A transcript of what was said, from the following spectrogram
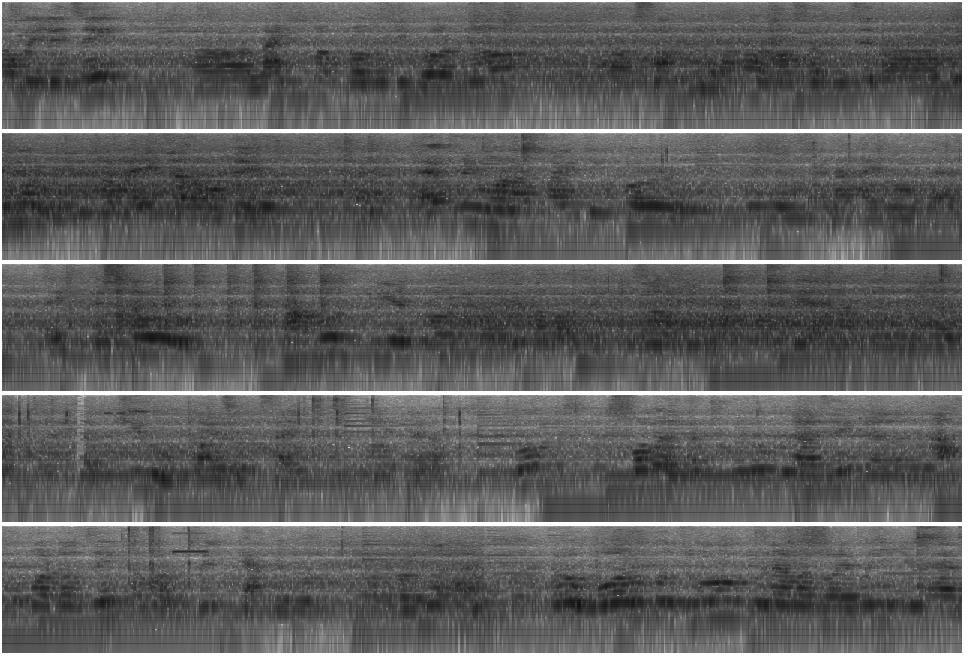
तपाईँले चाहिँ लाइफमा प्रगति गर्न सक्ने अथवा नसक्ने चाहिँ विनर हुने एकजना मात्रै हो every one are fighting for होइन आई नो द्याट है यस्तो माहौल क्रिएट गर्नु सबैभन्दा ठुलो कुरा चाहिँ आफूबाट चाहिँ तपाईँहरू चाहिँ क्यापेबल तर वर्ल्डको जुन कुनामा गए पनि you have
